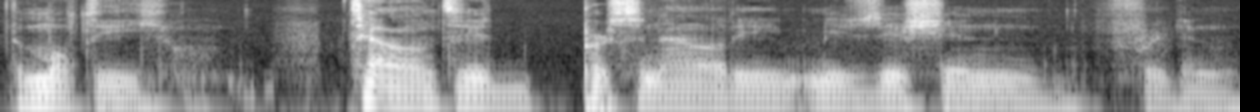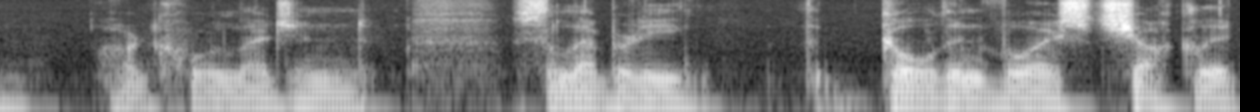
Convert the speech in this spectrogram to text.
the multi-talented personality, musician, friggin' hardcore legend, celebrity, the golden voice, chocolate,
